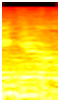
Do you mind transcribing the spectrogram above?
be you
